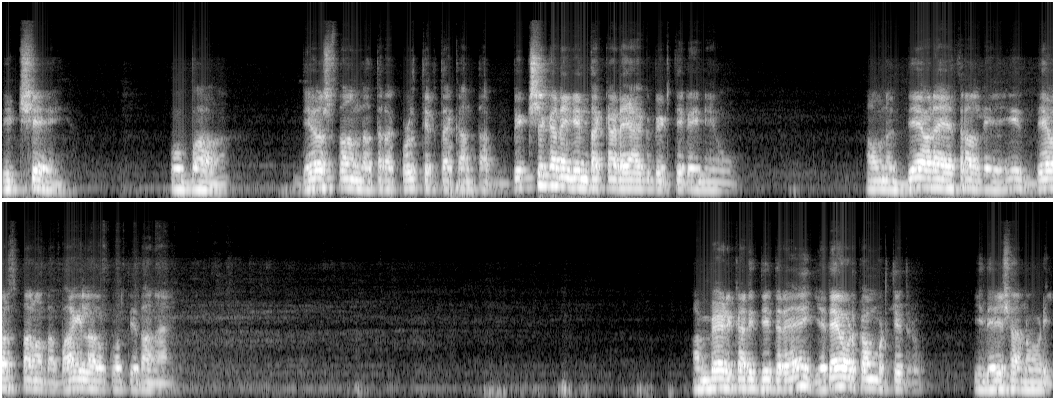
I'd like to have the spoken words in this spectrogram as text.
ಭಿಕ್ಷೆ ಒಬ್ಬ ದೇವಸ್ಥಾನದ ಹತ್ರ ಕುಳಿತಿರ್ತಕ್ಕಂಥ ಭಿಕ್ಷುಕನಿಗಿಂತ ಬಿಡ್ತೀರಿ ನೀವು ಅವನು ದೇವರ ಹೆಸರಲ್ಲಿ ದೇವಸ್ಥಾನದ ಬಾಗಿಲಲ್ಲಿ ಕೂತಿದ್ದಾನೆ ಅಂಬೇಡ್ಕರ್ ಇದ್ದಿದ್ರೆ ಎದೆ ಹೊಡ್ಕೊಂಡ್ಬಿಡ್ತಿದ್ರು ಈ ದೇಶ ನೋಡಿ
